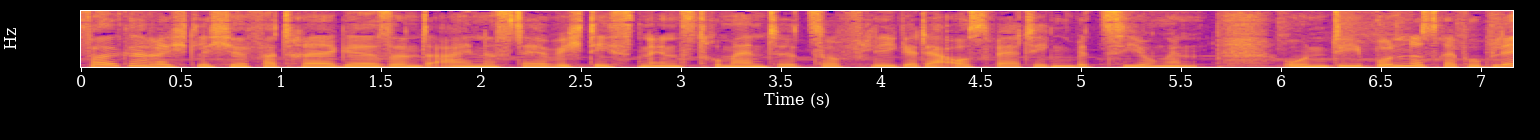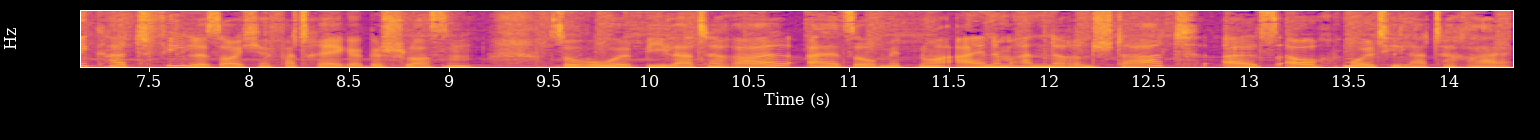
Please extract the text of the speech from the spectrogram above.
Völkerrechtliche Verträge sind eines der wichtigsten Instrumente zur Pflege der auswärtigen Beziehungen. Und die Bundesrepublik hat viele solcher Verträge geschlossen, sowohl bilateral, also mit nur einem anderen Staat, als auch multilateral.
